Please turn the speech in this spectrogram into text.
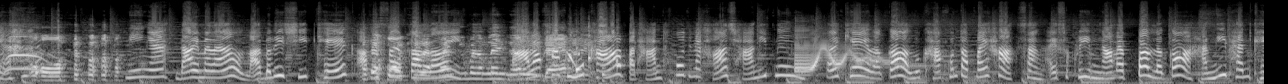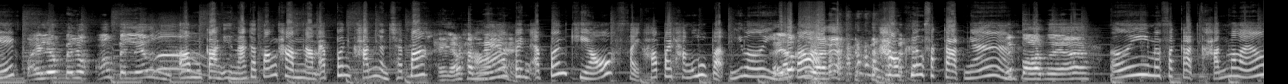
อะโอ้โหนี่ไงได้มาแล้วราสเบอร์รี่ชีสเค้กเอาไปแต่โหเสิร์ดฟขกันนาดเลนั้นยก็ไม่ต้องเล่นมานะแล้วแดค่ะงคุณเลลูยกค้าประทานโทษด้วยนะคะ ช้านิดนึง โอเค แล้วก็ลูกค้าคนต่อไปค่ะ สั่งไอศครีมน้ำแอปเปิลแล้วก็ฮันนี่แพนเค้กไปเร็วไปเร็วอ้อมไปเร็วเอิ่มก่อนอื่นนะจะต้องทำน้ำแอปเปิลคั้นกันใช่ปะใช่แล้วทำไงอ๋ออะเป็นแอปเปิลเขียวใส่เข้าไปทั้งลูกแบบนี้เลยเฮ้ยแล้แล้ววก็เกลือนะเข้าเครื่องสกัดไงไม่ปลอดเลยอะเอ้ย มันสกัดคั้นมาแล้ว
